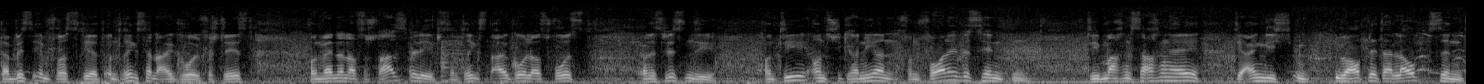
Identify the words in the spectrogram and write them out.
dann bist du eben frustriert und trinkst dann Alkohol, verstehst? Und wenn du dann auf der Straße lebst, dann trinkst du Alkohol aus Frust. Und das wissen die. Und die uns schikanieren von vorne bis hinten. Die machen Sachen, hey, die eigentlich überhaupt nicht erlaubt sind.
